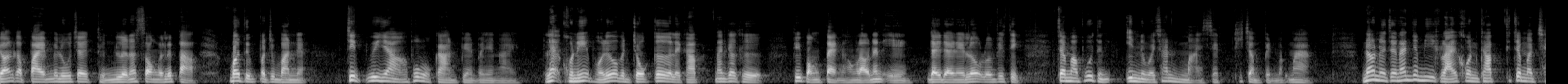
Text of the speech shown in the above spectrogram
ย้อนกลับไปไม่รู้จะถึงเรือนัสซองเลยหรือเปล่ามาถึงปัจจุบันเนี่ย จิตวิญญาณของผู้ประกอบการเปลี่ยนไปยังไง และคนนี้ผมเรียกว่าเป็นโจ๊กเกอร์เลยครับ นั่นก็คือพี่ป๋องแป๋งของเรานั่นเอง ใด ๆ ในโลกล้วนฟิสิกส์จะมาพูดถึง innovation mindset ที่จำเป็นมากๆ นอกเหนือจากนั้นยังมีอีกหลายคนครับ ที่จะมาแช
